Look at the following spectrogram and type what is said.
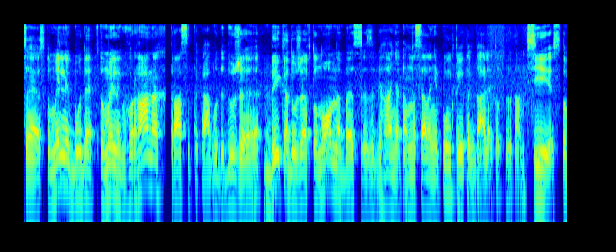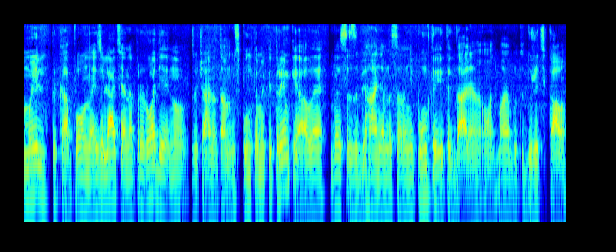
це стомильник буде. Стомильник в горганах. Траса така буде дуже дика, дуже автономна, без забігання там в населені пункти і так далі. Тобто там всі 100 миль, така повна ізоляція на природі. Ну, звичайно, там з пунктами підтримки, але без забігання в населені пункти і так далі. От має бути дуже цікаво.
